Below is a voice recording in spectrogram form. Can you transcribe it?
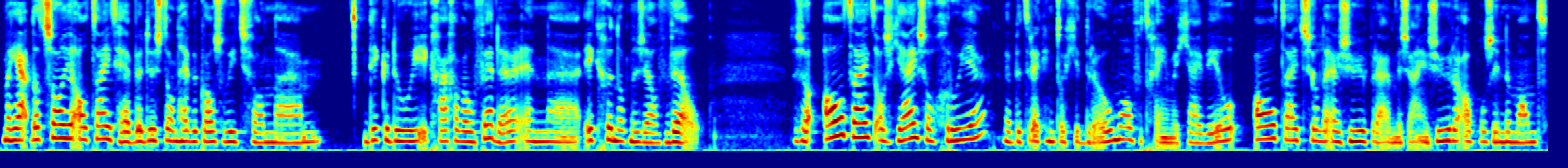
Maar ja, dat zal je altijd hebben. Dus dan heb ik al zoiets van: ehm, dikke doei, ik ga gewoon verder. En ik gun dat mezelf wel. Dus altijd als jij zal groeien met betrekking tot je dromen of hetgeen wat jij wil, altijd zullen er zuurpruimen zijn, zure appels in de mand.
